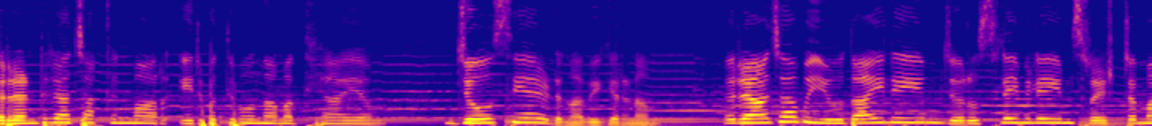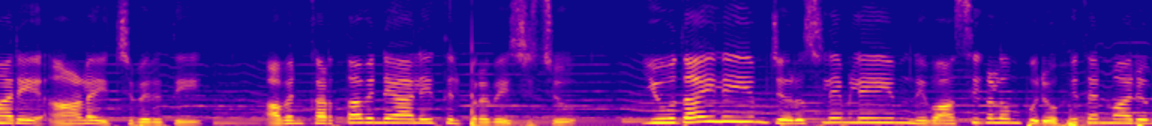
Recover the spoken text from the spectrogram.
രണ്ട് രാജാക്കന്മാർ ഇരുപത്തിമൂന്നാം അധ്യായം. ജോസിയായുടെ നവീകരണം. രാജാവ് യൂതായിലെയും ജെറുസലേമിലെയും ശ്രേഷ്ഠന്മാരെ ആളയച്ചു വരുത്തി. അവൻ കർത്താവിന്റെ ആലയത്തിൽ പ്രവേശിച്ചു. യൂതായിലെയും ജെറുസലേമിലെയും നിവാസികളും പുരോഹിതന്മാരും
